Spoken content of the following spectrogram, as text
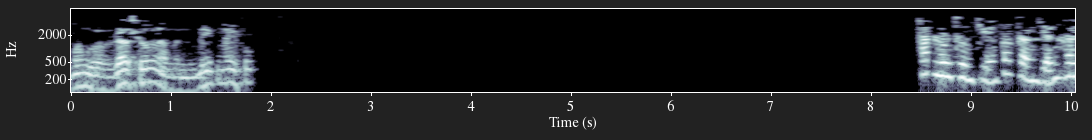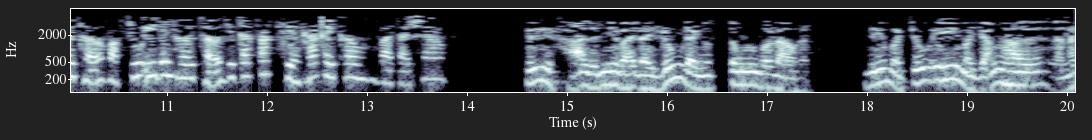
bông gòn rớt xuống là mình biết mấy phút. Pháp luân thường chuyển có cần dẫn hơi thở hoặc chú ý đến hơi thở như các pháp thiền khác hay không và tại sao? cứ hạ lệnh như vậy đầy rúng đầy ngực tung luôn vào đầu rồi nếu mà chú ý mà dẫn hơi là nó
